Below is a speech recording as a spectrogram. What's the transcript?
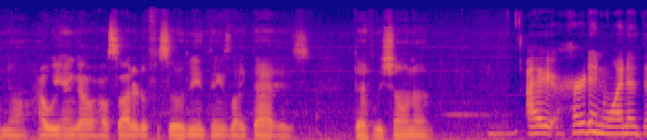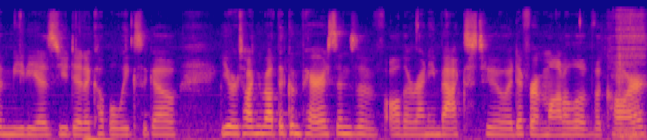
you know how we hang out outside of the facility and things like that is definitely showing up. I heard in one of the medias you did a couple weeks ago, you were talking about the comparisons of all the running backs to a different model of a car.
